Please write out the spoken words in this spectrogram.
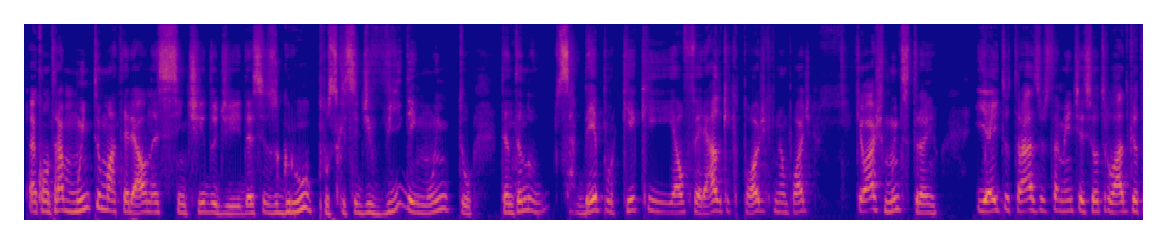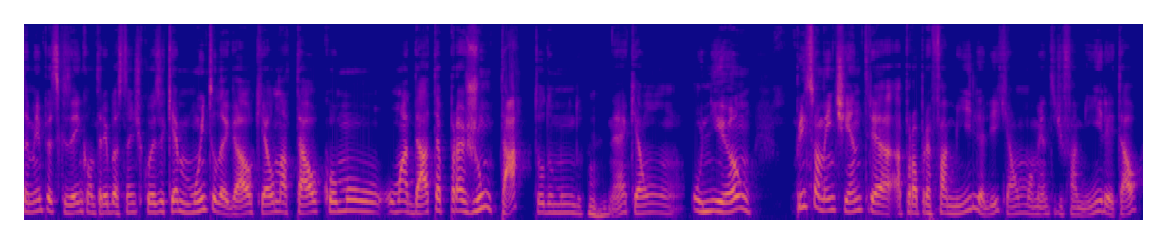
tu vai encontrar muito material nesse sentido de desses grupos que se dividem muito, tentando saber por que, que é o feriado, o que, que pode, o que não pode, que eu acho muito estranho. E aí tu traz justamente esse outro lado que eu também pesquisei, encontrei bastante coisa que é muito legal, que é o Natal como uma data para juntar todo mundo, uhum. né? Que é uma união principalmente entre a, a própria família ali, que é um momento de família e tal,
